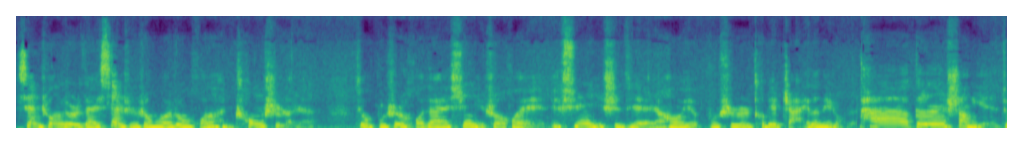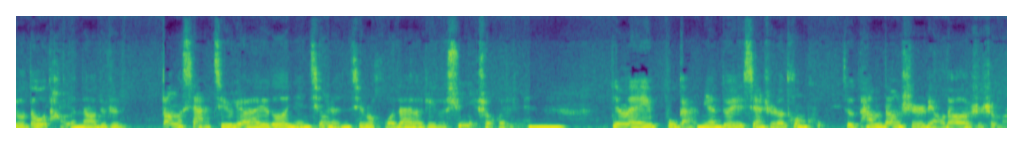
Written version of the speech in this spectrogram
现充就是在现实生活中活得很充实的人，就不是活在虚拟社会、虚拟世界，然后也不是特别宅的那种人。他跟上野就都讨论到，就是。当下其实越来越多的年轻人其实活在了这个虚拟社会里面，因为不敢面对现实的痛苦。就他们当时聊到的是什么？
